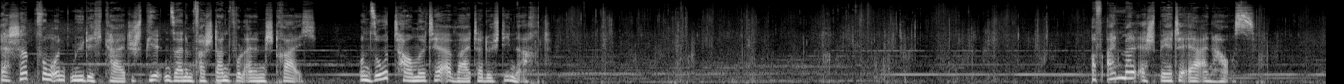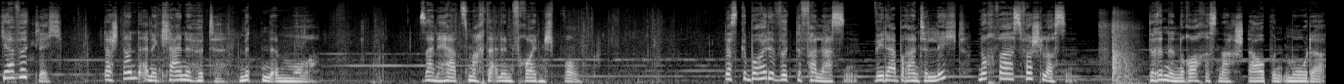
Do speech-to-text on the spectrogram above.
Erschöpfung und Müdigkeit spielten seinem Verstand wohl einen Streich, und so taumelte er weiter durch die Nacht. Einmal erspähte er ein Haus. Ja, wirklich, da stand eine kleine Hütte mitten im Moor. Sein Herz machte einen Freudensprung. Das Gebäude wirkte verlassen, weder brannte Licht noch war es verschlossen. Drinnen roch es nach Staub und Moder.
